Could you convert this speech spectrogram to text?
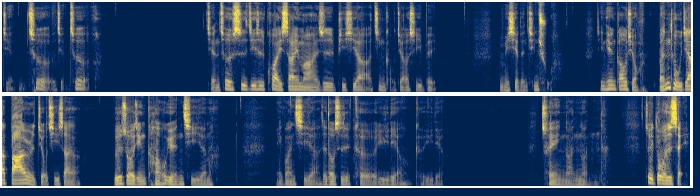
检测检测检测试剂是快筛吗？还是 PCR 进口加二十一倍？没写得很清楚啊。今天高雄本土加八二九七三啊。不是说已经高原期了吗？没关系啊，这都是可预料，可预料。脆暖暖的，最多的是谁？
